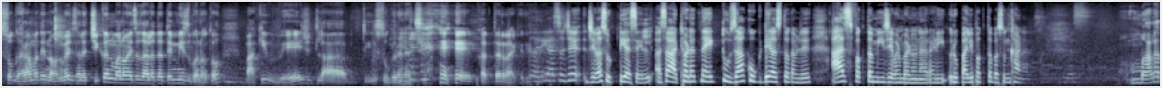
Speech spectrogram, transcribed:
सो घरामध्ये नॉनव्हेज झालं चिकन बनवायचं झालं तर ते मीच बनवतो. बाकी व्हेजला ती सुगरणच. खतरनाक. घरी असं जे जेव्हा सुट्टी असेल असं आठवड्यातनं एक तुझा कुक डे असतो का? म्हणजे आज फक्त मी जेवण बनवणार आणि रुपाली फक्त बसून खाणार. मला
